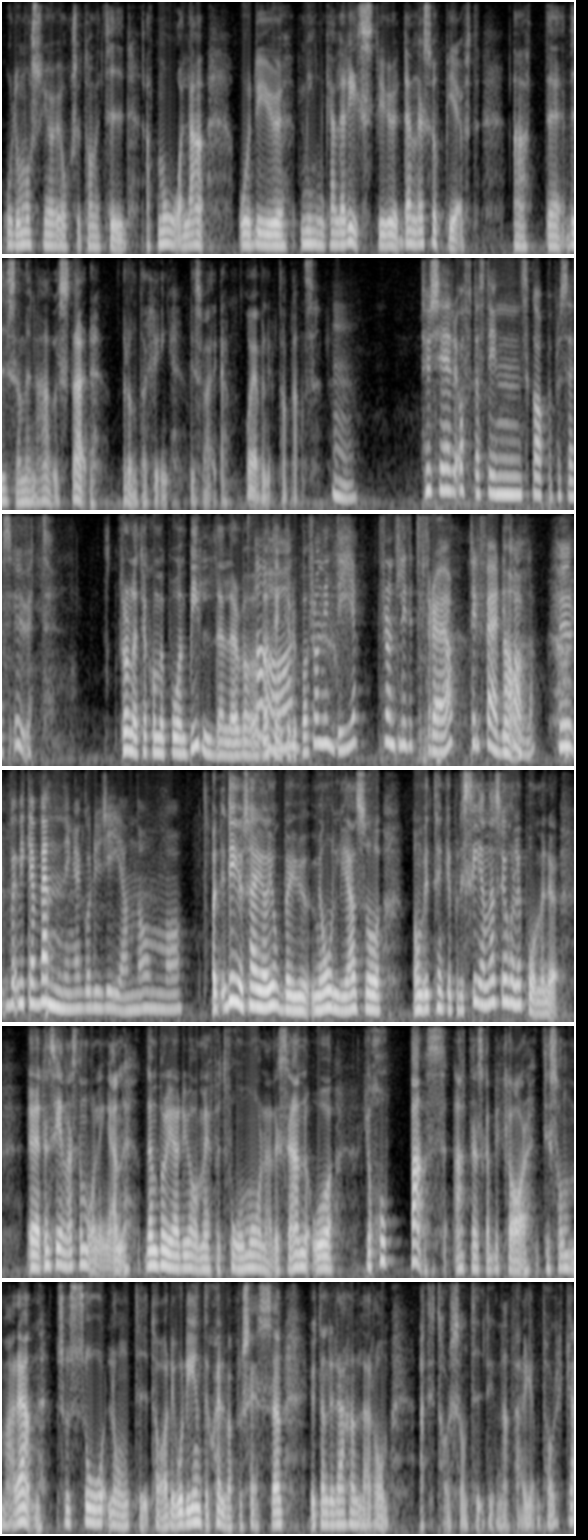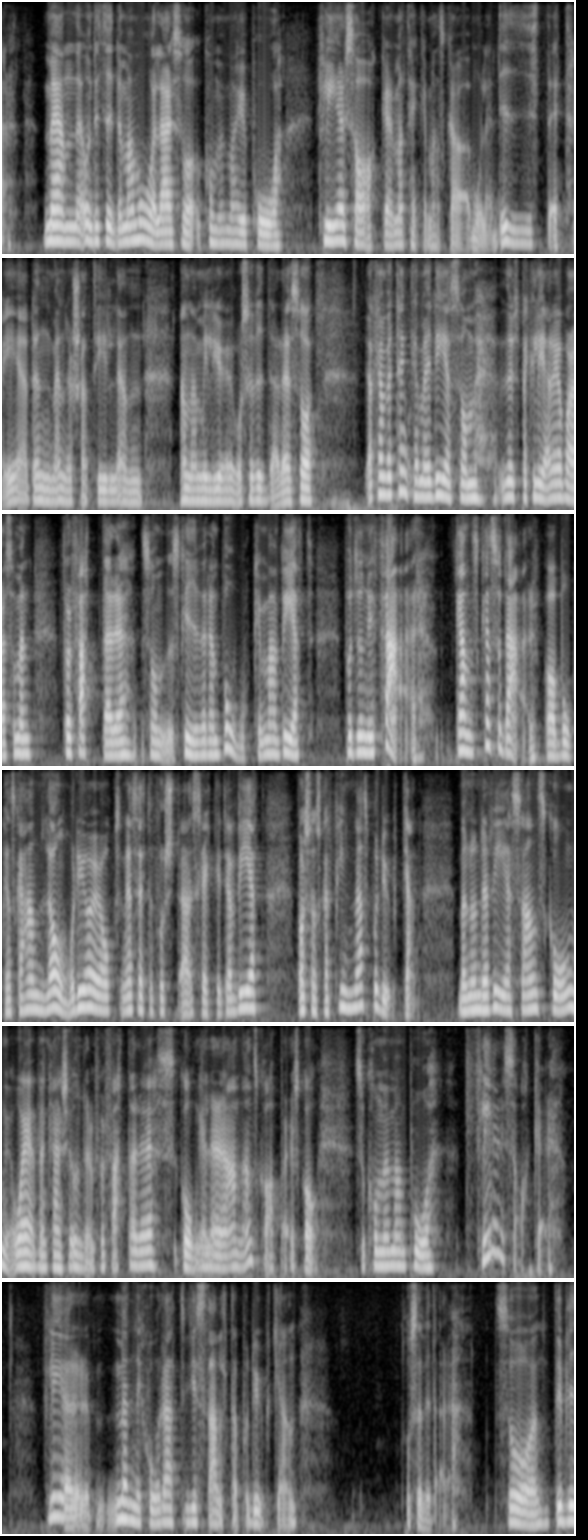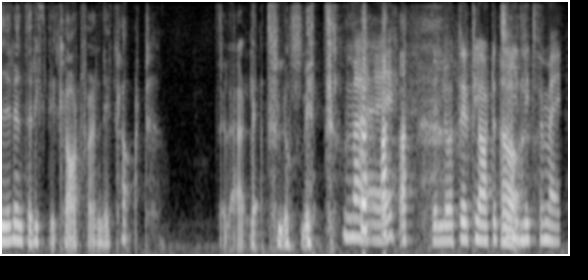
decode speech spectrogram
Och då måste jag ju också ta mig tid att måla. Och det är ju min gallerist, det är ju dennes uppgift att eh, visa mina alster runt omkring i Sverige och även utomlands. Hur ser oftast din skaparprocess ut? Från att jag kommer på en bild eller vad, vad tänker du på? från idé, från ett litet frö till färdig Ja. tavla. Hur, vilka vändningar går du igenom? Och, Ja, Det är ju så här, jag jobbar ju med olja så om vi tänker på det senaste jag håller på med nu. Eh, den senaste målningen, den började jag med för två månader sedan och jag hoppas att den ska bli klar till sommaren. Så så lång tid tar det och det är inte själva processen utan det där handlar om att det tar sån tid innan färgen torkar. Men under tiden man målar så kommer man ju på fler saker. Man tänker man ska måla dit, ett träd, en människa till, en annan miljö och så vidare. Så jag kan väl tänka mig det som, nu spekulerar jag bara, som en författare som skriver en bok. Man vet på ett ungefär, ganska sådär, vad boken ska handla om. Och det gör jag också när jag sätter första strecket. Jag vet vad som ska finnas på duken. Men under resans gång och även kanske under en författares gång eller en annan skapares gång så kommer man på fler saker. Fler människor att gestalta på duken och så vidare. Så det blir inte riktigt klart förrän det är klart. Det där lät flummigt. nej, det låter klart och Ja. tydligt för mig.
